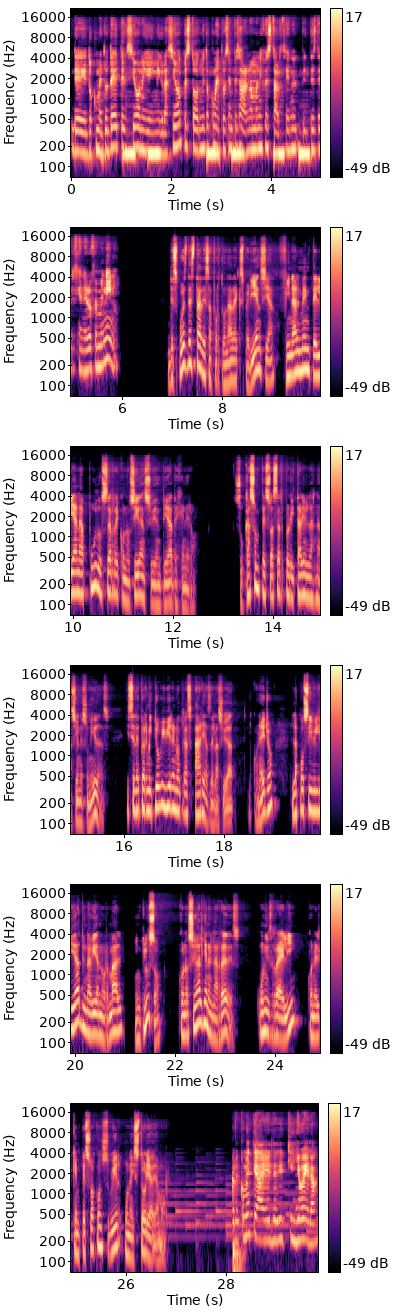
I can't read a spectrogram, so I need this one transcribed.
de documentos de detención y de inmigración, pues todos mis documentos empezaron a manifestarse desde el género femenino. Después de esta desafortunada experiencia, finalmente Eliana pudo ser reconocida en su identidad de género. Su caso empezó a ser prioritario en las Naciones Unidas y se le permitió vivir en otras áreas de la ciudad, y con ello, la posibilidad de una vida normal, incluso conoció a alguien en las redes, un israelí con el que empezó a construir una historia de amor. Le comenté a él de quién yo era,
